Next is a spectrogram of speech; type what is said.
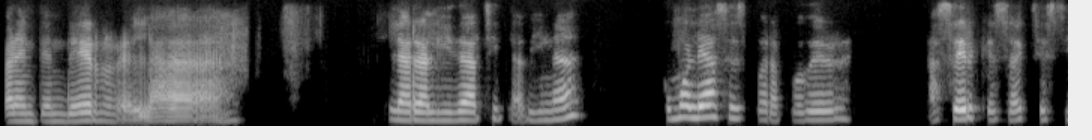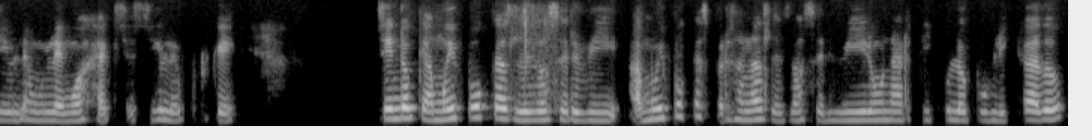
para entender la, la realidad citadina, ¿cómo le haces para poder hacer que sea accesible, un lenguaje accesible? Porque siento que a muy pocas les va a servir, a muy pocas personas les va a servir un artículo publicado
